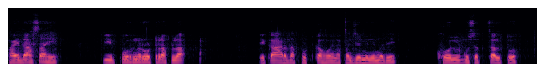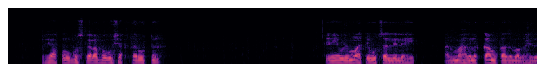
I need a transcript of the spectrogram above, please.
फायदा असा आहे की पूर्ण रोटर आपला एक अर्धा फुटका का होईना आपण जमिनीमध्ये खोल घुसत चालतो. हे आपण घुसल्याला बघू शकता रोटर. त्याने एवढे माते उचललेले आहे आणि मागलं कामकाज बघायचं.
